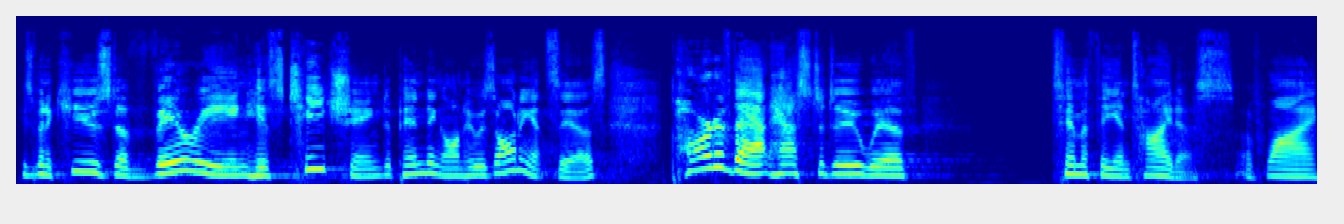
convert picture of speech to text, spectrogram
He's been accused of varying his teaching depending on who his audience is. Part of that has to do with Timothy and Titus, of why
